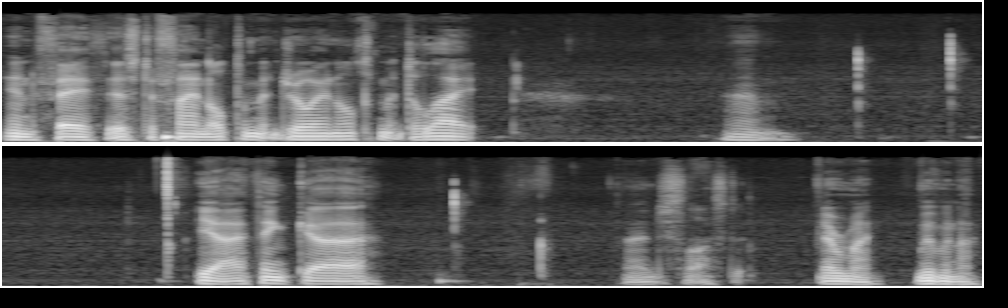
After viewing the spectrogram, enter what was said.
in faith is to find ultimate joy and ultimate delight. Um, yeah, I think uh, I just lost it. Never mind. Moving on.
